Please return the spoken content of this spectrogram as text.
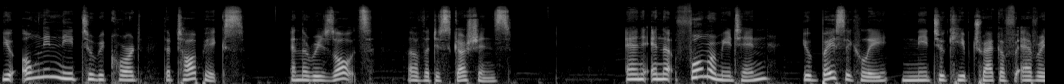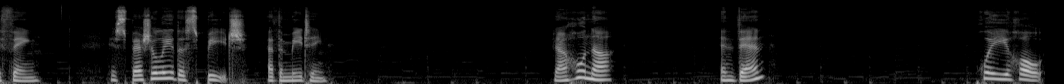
You only need to record the topics and the results of the discussions. And in a formal meeting, you basically need to keep track of everything, especially the speech at the meeting. 然后呢？And then？会议后，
